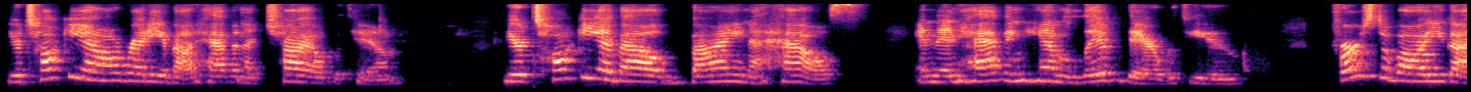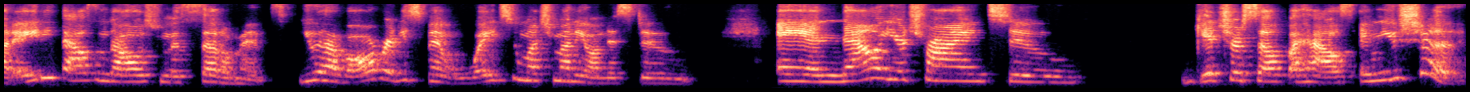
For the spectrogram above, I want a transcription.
you're talking already about having a child with him. You're talking about buying a house and then having him live there with you. First of all, you got $80,000 from the settlement. You have already spent way too much money on this dude. And now you're trying to get yourself a house, and you should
